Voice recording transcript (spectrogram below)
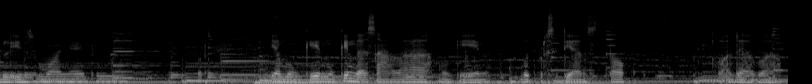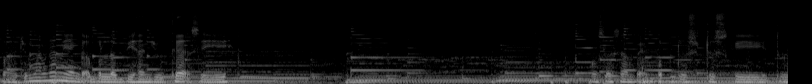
beli beliin semuanya itu. Ya mungkin mungkin nggak salah mungkin buat persediaan stok kalau ada apa-apa. Cuman kan ya nggak berlebihan juga sih. Usah sampai berdus-dus gitu.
